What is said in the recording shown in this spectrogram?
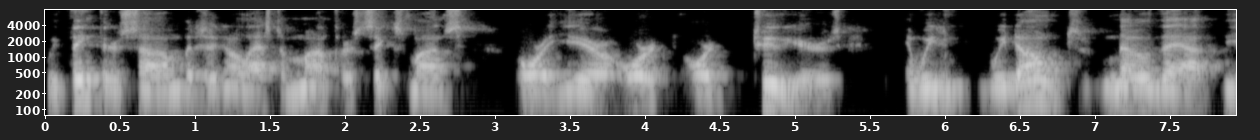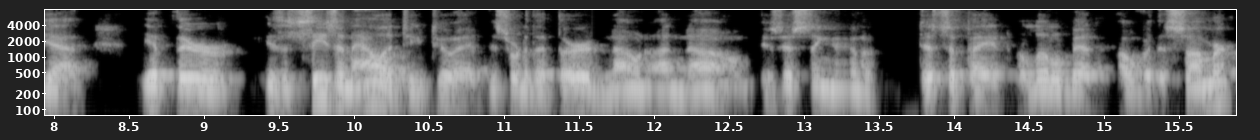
We think there's some, but is it going to last a month or six months or a year or, or two years? And we, we don't know that yet. If there is a seasonality to it, sort of the third known unknown, is this thing going to dissipate a little bit over the summer?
